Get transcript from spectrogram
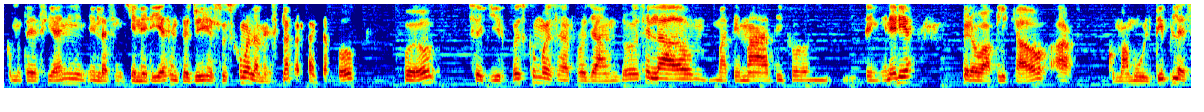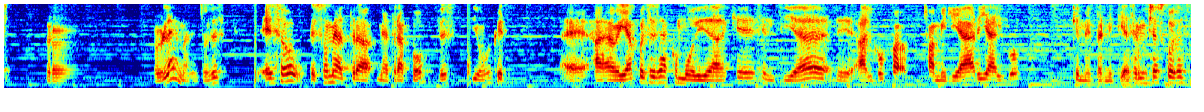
como te decía, en, las ingenierías, entonces yo dije, esto es como la mezcla perfecta, puedo, puedo seguir pues como desarrollando ese lado matemático de ingeniería, pero aplicado a, como a múltiples problemas. Entonces, eso, eso me, me atrapó, entonces digo que eh, había pues esa comodidad que sentía de algo familiar y algo que me permitía hacer muchas cosas,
